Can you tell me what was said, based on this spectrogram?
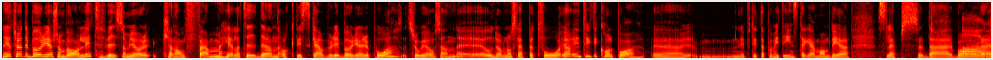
Nej, jag tror att det börjar som vanligt. Vi som gör kanal 5 hela tiden och Discovery börjar det på, tror jag. Och sen eh, undrar om de släpper två. Jag har inte riktigt koll på. Eh, ni får titta på mitt Instagram om det släpps där bara Ah, okej,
